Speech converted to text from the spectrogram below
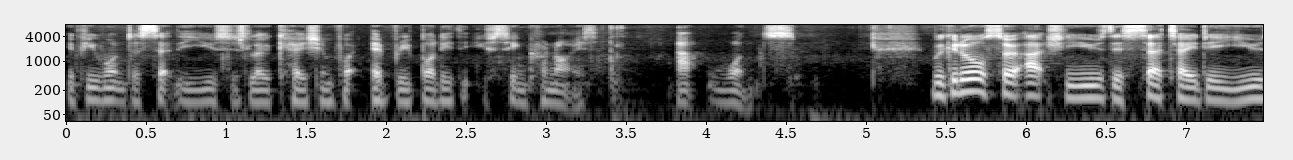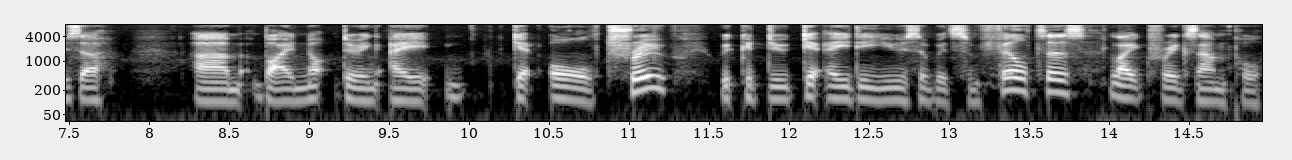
if you want to set the usage location for everybody that you synchronize at once. We could also actually use this set AD user um, by not doing a get all true, we could do get AD user with some filters, like for example,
